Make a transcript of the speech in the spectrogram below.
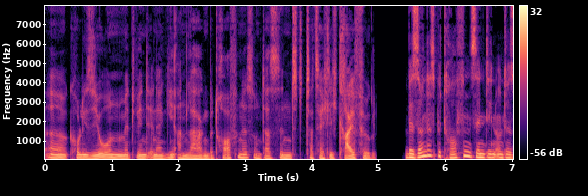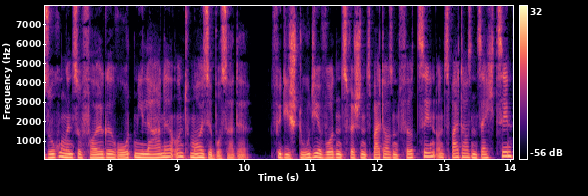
äh, Kollisionen mit Windenergieanlagen betroffen ist, und das sind tatsächlich Greifvögel. Besonders betroffen sind den Untersuchungen zufolge Rotmilane und Mäusebussarde. Für die Studie wurden zwischen 2014 und 2016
